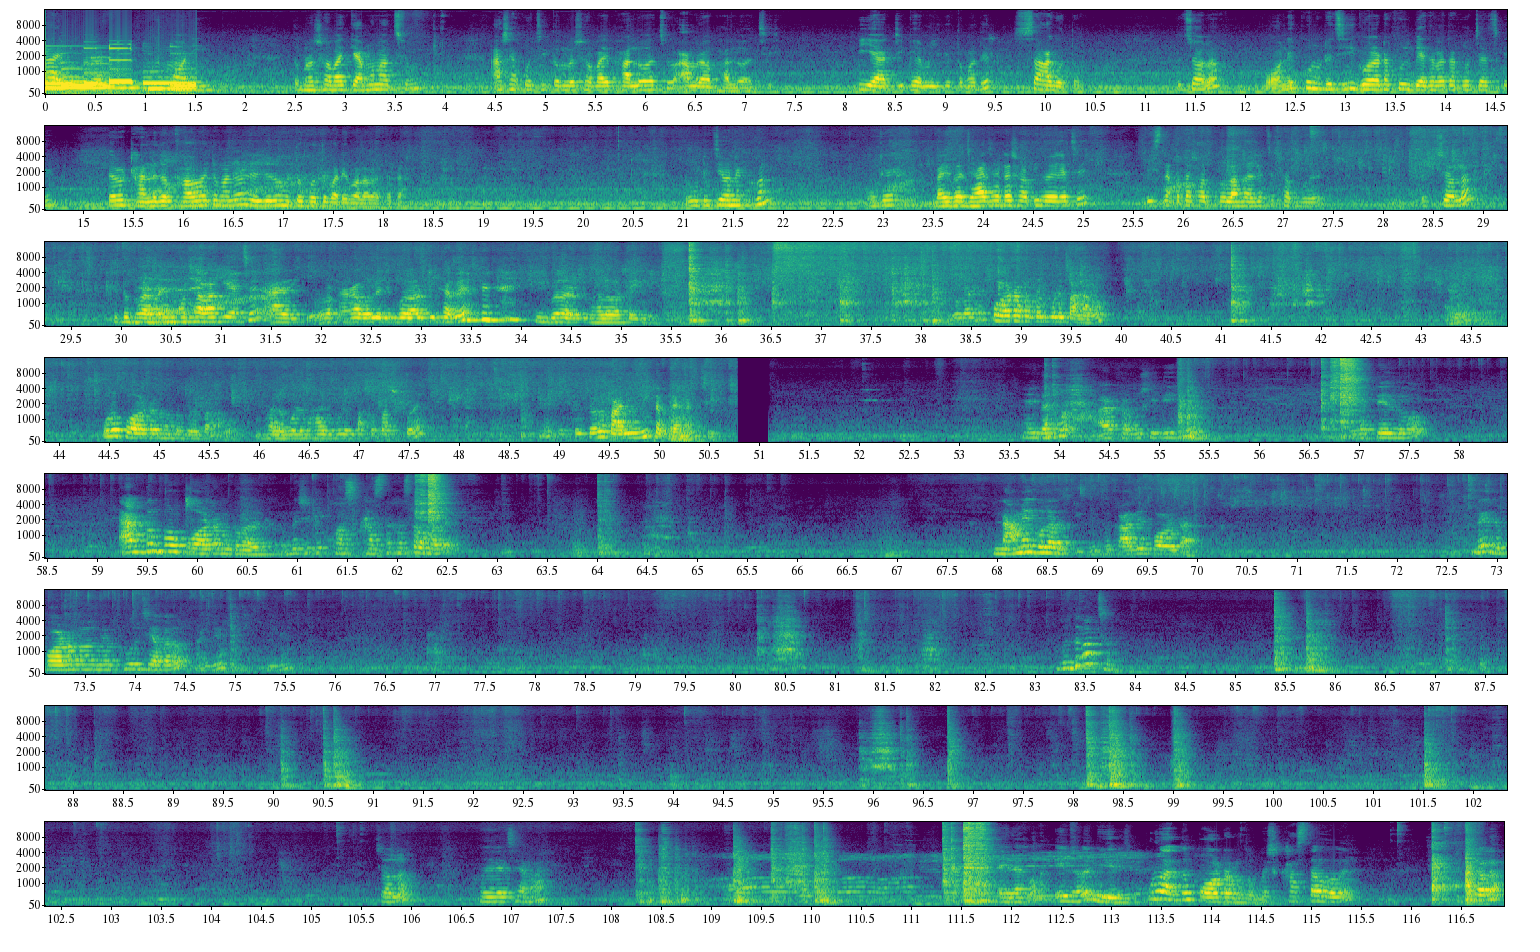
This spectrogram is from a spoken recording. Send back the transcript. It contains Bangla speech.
গুড মর্নিং তোমরা সবাই কেমন আছো? আশা করছি তোমরা সবাই ভালো আছো, আমরাও ভালো আছি। পিআরজি ফ্যামিলিতে তোমাদের স্বাগত তো চলো, অনেকক্ষণ উঠেছি, গলাটা খুবই ব্যথা ব্যথা করছে আজকে। কারণ ঠান্ডা জল খাওয়া হয়তো মাঝে মাঝে ওই জন্য হয়তো হতে পারে গলা ব্যথাটা। উঠেছি অনেকক্ষণ। উঠে বাড়িঘর ঝাড় ঝাঁটা সবই হয়ে গেছে। বিছনা পাতা সব তোলা হয়ে গেছে সব হয়ে চলো শুধু ঘর বাড়ি মোছা বাকি আছে? আর কাকা বলে যে গোলা রুটি খাবে। কি গোলা রুটি ভালোবাসে এই গোলাটা পরোটা মতন করে বানাবো। পুরো পরোটার মতো করে বানাবো। ভালো করে ভাজবো পাশো পাশ করে। চলো বানিয়ে নিই, তারপর দেখাচ্ছি। এই দেখো আর একটা বসিয়ে দিয়েছি। এবার তেল দেবো। একদম পুরো পোয়াটার মতো হবে বেশি একটু খাস- খাস্তা খাস্তাও হবে। নামে গোলা রুটি কিন্তু কাজে পরোটা। দেখেছ? পরোটা মনে ফুলছে আবারও। চলো, হয়ে গেছে আমার। এই দেখো, এইভাবে ভেজে দিচ্ছি। পুরো একদম পরোটার মতো, বেশ খাস্তাও হবে। চলো,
